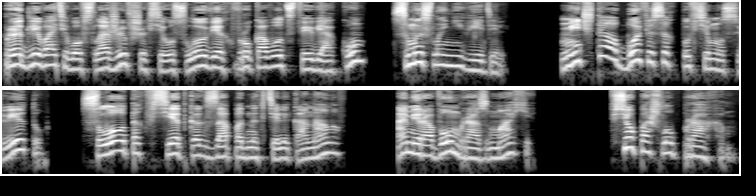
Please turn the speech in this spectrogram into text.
Продлевать его в сложившихся условиях в руководстве Viacom смысла не видели. Мечты об офисах по всему свету, слотах в сетках западных телеканалов, о мировом размахе. Все пошло прахом.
